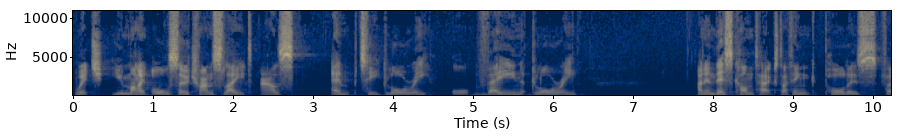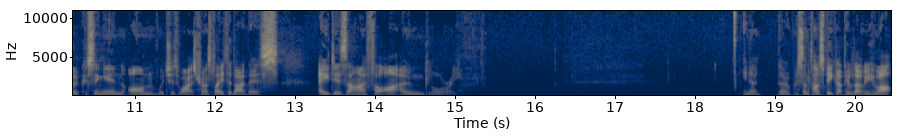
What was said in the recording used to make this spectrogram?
which you might also translate as empty glory or vain glory. And in this context, I think Paul is focusing in on, which is why it's translated like this, a desire for our own glory. You know, there, we sometimes speak up people, don't we, who are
